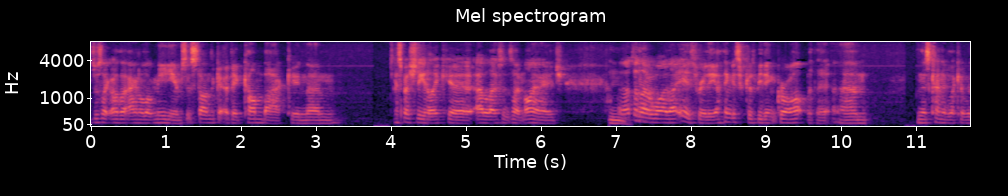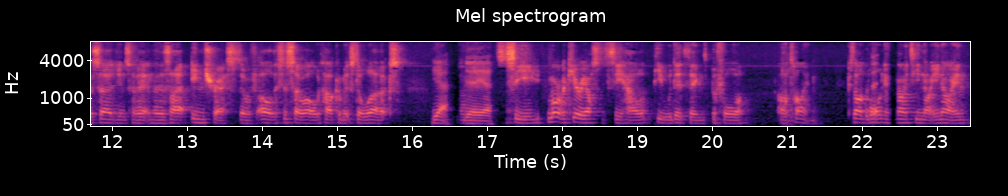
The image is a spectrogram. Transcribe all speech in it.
Just like other analog mediums, it's starting to get a big comeback in, um, especially like uh, adolescents like my age. And I don't know why that is really. I think it's because we didn't grow up with it. Um, and there's kind of like a resurgence of it, and there's that interest of, oh, this is so old, how come it still works? yeah yeah yeah See, more of a curiosity to see how people did things before our time. Because I was born in 1999.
